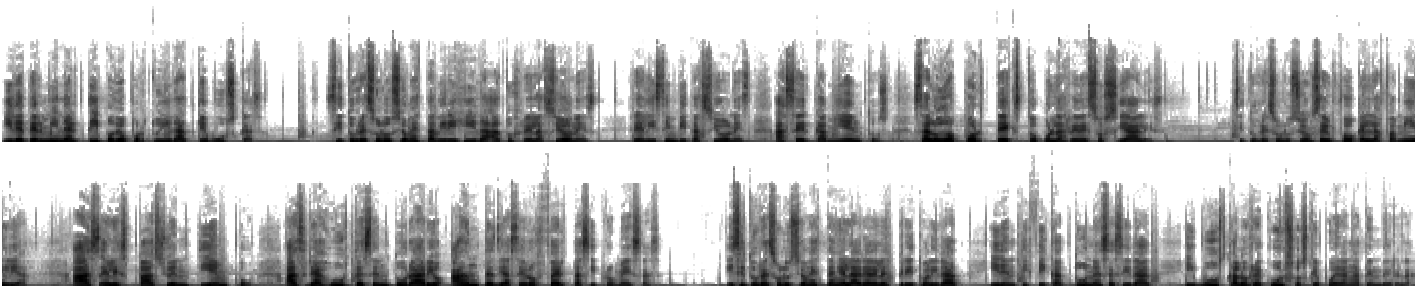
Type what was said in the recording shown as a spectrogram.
y determina el tipo de oportunidad que buscas. Si tu resolución está dirigida a tus relaciones, realiza invitaciones, acercamientos, saludos por texto, por las redes sociales. Si tu resolución se enfoca en la familia, haz el espacio en tiempo, haz reajustes en tu horario antes de hacer ofertas y promesas. Y si tu resolución está en el área de la espiritualidad, identifica tu necesidad y busca los recursos que puedan atenderla.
